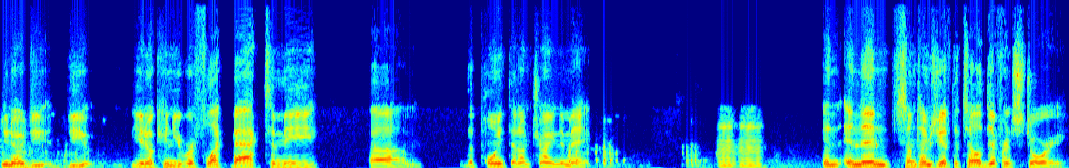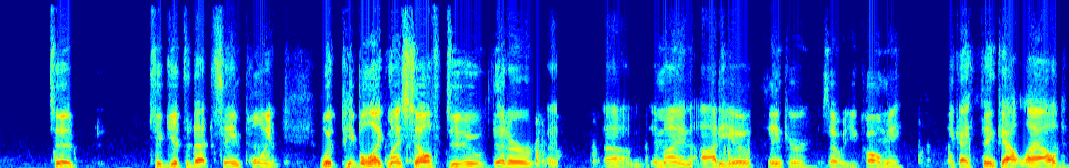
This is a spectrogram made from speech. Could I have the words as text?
you know do you do you you know can you reflect back to me um, the point that i'm trying to make Mm-hmm. and and then sometimes you have to tell a different story to to get to that same point. What people like myself do that are uh, um, am i an audio thinker? Is that what you call me? Like i think out loud.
